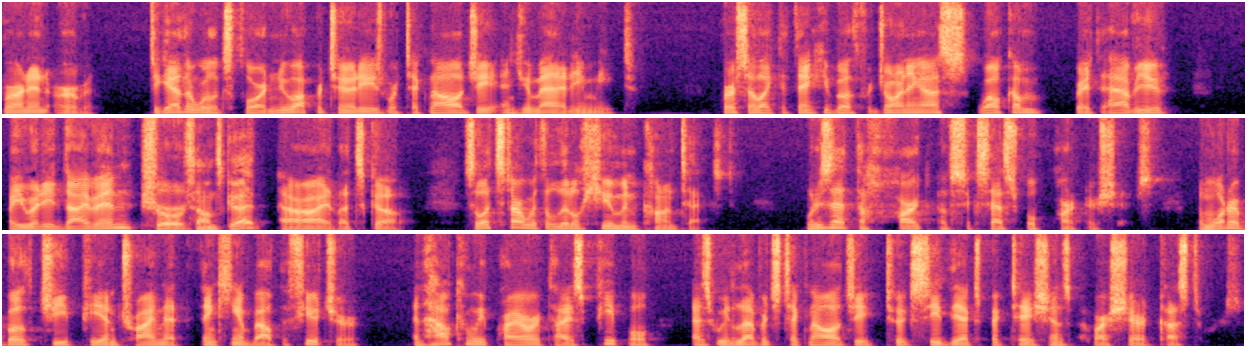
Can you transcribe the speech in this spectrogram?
Vernon Irvin. Together, we'll explore new opportunities where technology and humanity meet. First, I'd like to thank you both for joining us. Welcome. Great to have you. Are you ready to dive in? Sure. Sounds good. All right, let's go. So let's start with a little human context. What is at the heart of successful partnerships? And what are both GP and TriNet thinking about the future? And how can we prioritize people as we leverage technology to exceed the expectations of our shared customers.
